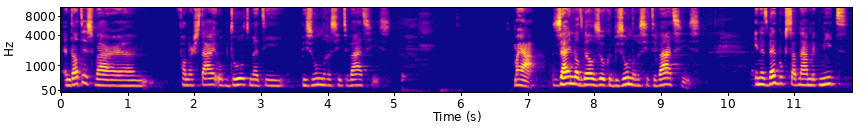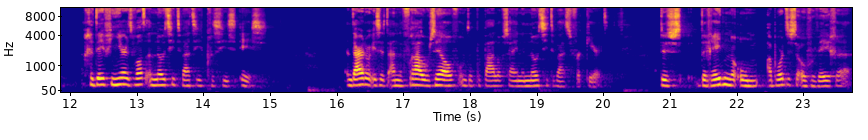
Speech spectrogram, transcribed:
En dat is waar uh, Van der Staaij op doelt met die bijzondere situaties. Maar ja, zijn dat wel zulke bijzondere situaties? In het wetboek staat namelijk niet gedefinieerd wat een noodsituatie precies is. En daardoor is het aan de vrouw zelf om te bepalen of zij in een noodsituatie verkeert. Dus de redenen om abortus te overwegen,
